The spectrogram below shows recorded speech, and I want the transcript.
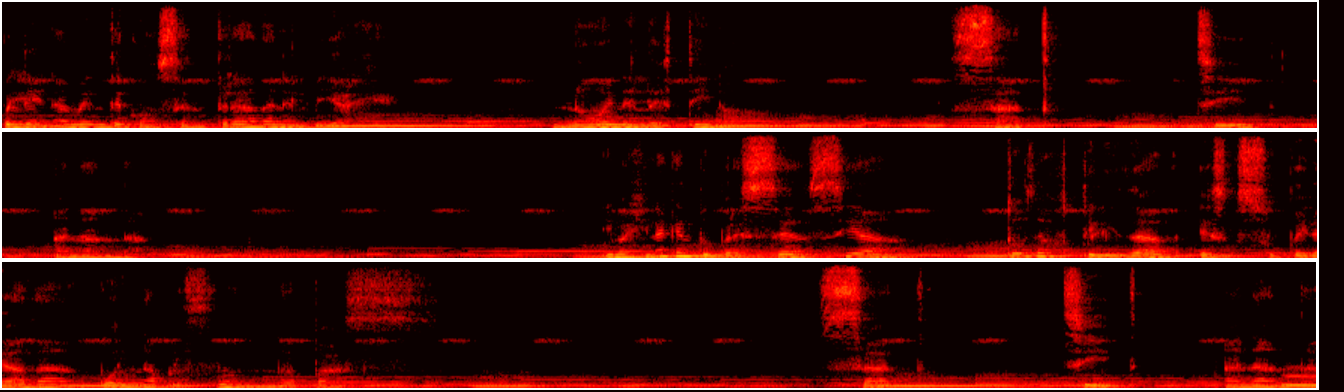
plenamente concentrada en el viaje, no en el destino. Sat, Chit, Ananda. Imagina que en tu presencia toda hostilidad es superada por una profunda paz. Sat, Chit, Ananda.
